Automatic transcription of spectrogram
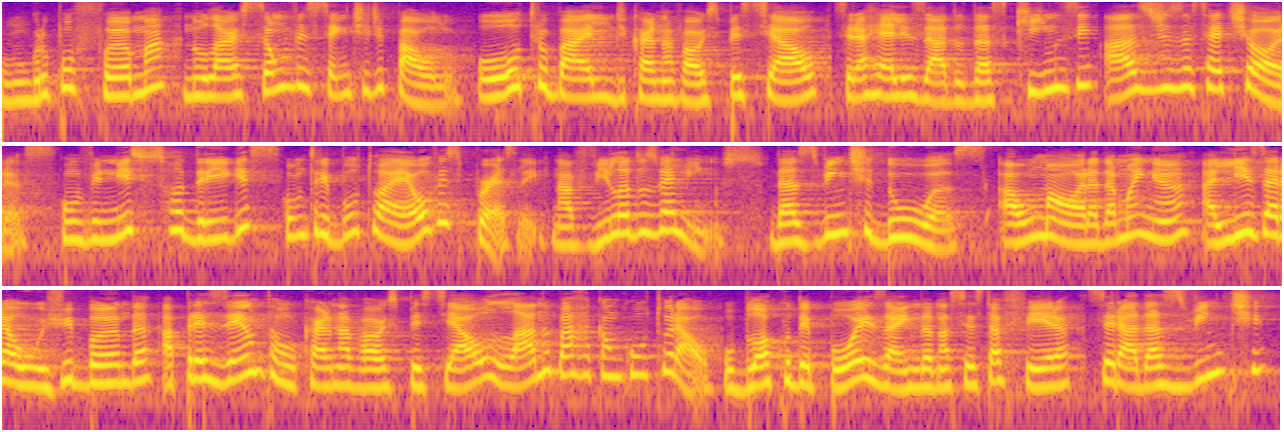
com o Grupo Fama no Lar São Vicente de Paulo. Outro baile de carnaval especial será realizado das 15 às 17 horas, com Vinícius Rodrigues com tributo a Elvis Presley, na Vila dos Velhinhos. Das 22 a 1 hora da manhã, a Lisa Araújo e banda apresentam o carnaval especial lá no Barracão Cultural. O bloco depois, ainda na sexta-feira, será das 20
